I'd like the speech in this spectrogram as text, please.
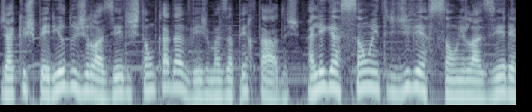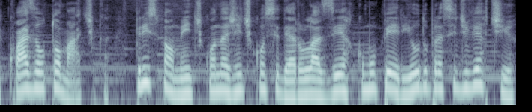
já que os períodos de lazer estão cada vez mais apertados. A ligação entre diversão e lazer é quase automática principalmente quando a gente considera o lazer como um período para se divertir.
